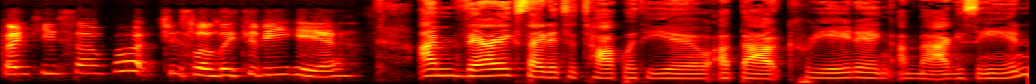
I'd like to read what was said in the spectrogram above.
Thank you so much. It's lovely to be here. I'm very excited to talk with you about creating a magazine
